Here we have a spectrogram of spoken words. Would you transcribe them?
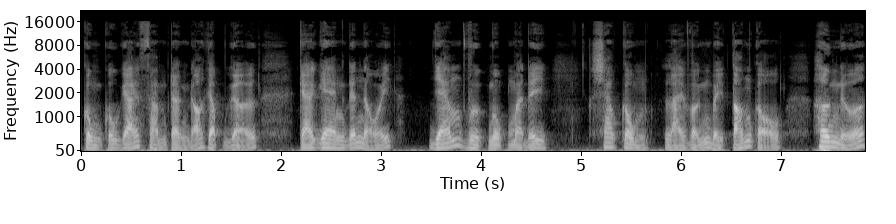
cùng cô gái phàm trần đó gặp gỡ, cả gan đến nỗi dám vượt ngục mà đi. Sau cùng lại vẫn bị tóm cổ. Hơn nữa,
